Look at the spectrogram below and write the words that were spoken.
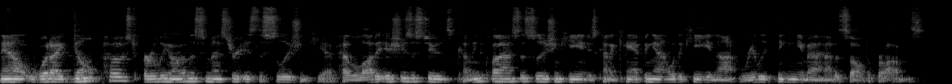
Now, what I don't post early on in the semester is the solution key. I've had a lot of issues with students coming to class with the solution key and just kind of camping out with the key and not really thinking about how to solve the problems.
